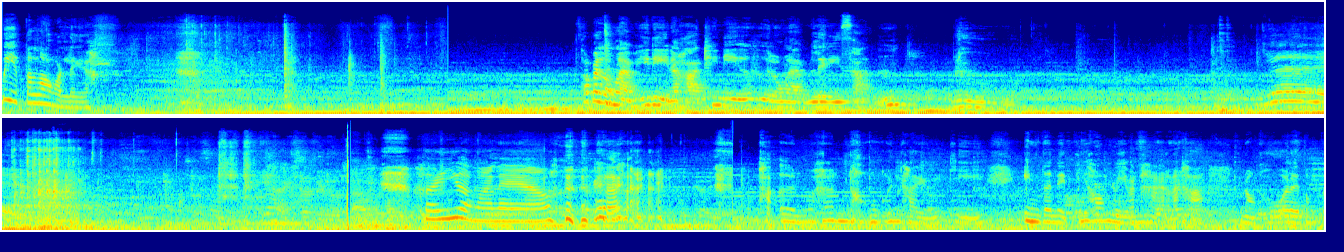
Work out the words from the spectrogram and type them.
บีบตลอดเลยอะก็เป็นโรงแรมที่ดีนะคะ ที่นี่ก็คือโรงแรมเลดิสันบลูเย้เฮ้ยเหยื่อมาแล้ว อินเทอร์เน็ตที่ห้องมีปัญหานะคะน้องเขาก็เลยต้องไป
